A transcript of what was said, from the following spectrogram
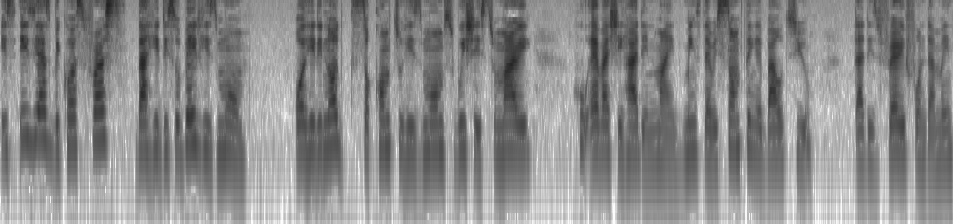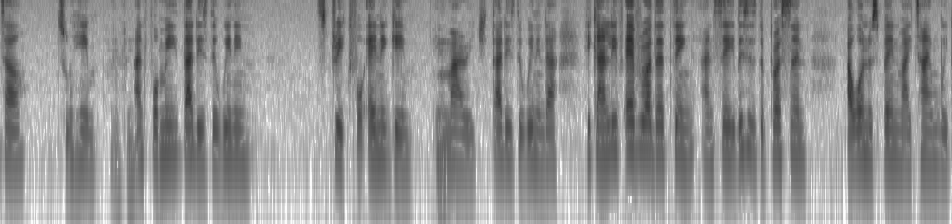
It's easiest because first that he disobeyed his mom or he did not succumb to his mom's wishes to marry whoever she had in mind means there is something about you that is very fundamental to him. Okay. And for me, that is the winning streak for any game in mm. marriage. That is the winning that he can leave every other thing and say, This is the person I want to spend my time with.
